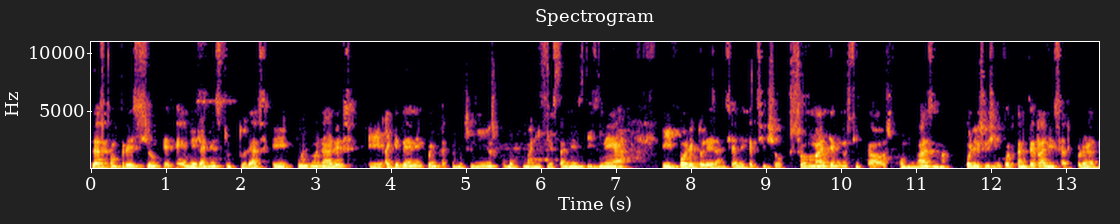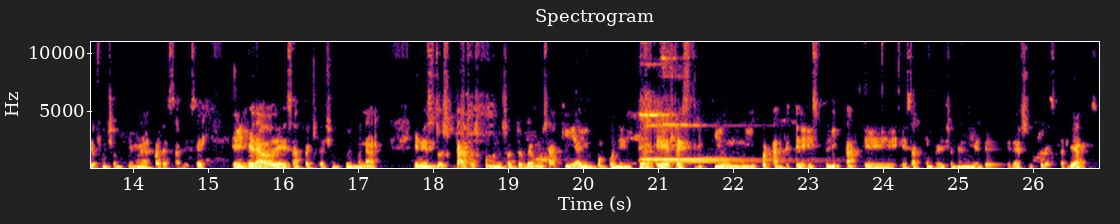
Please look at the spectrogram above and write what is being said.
La compresión que se genera en estructuras eh, pulmonares, eh, hay que tener en cuenta que muchos niños como manifiestan es disnea y por tolerancia al ejercicio son mal diagnosticados como asma. Por eso es importante realizar pruebas de función pulmonar para establecer el grado de esa afectación pulmonar. En estos casos, como nosotros vemos aquí, hay un componente eh, restrictivo muy importante que explica eh, esa compresión a nivel de, las estructuras cardíacas.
